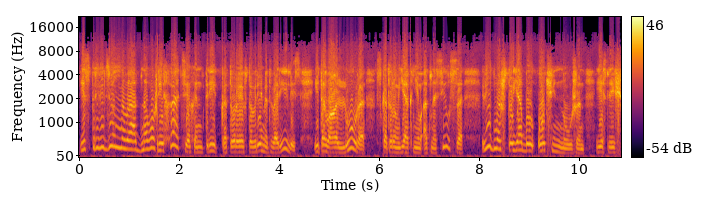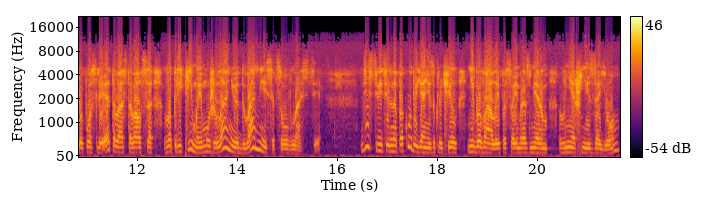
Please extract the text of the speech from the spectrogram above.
Из приведенного одного греха тех интриг, которые в то время творились, и того аллюра, с которым я к ним относился, видно, что я был очень нужен, если еще после этого оставался, вопреки моему желанию, два месяца у власти. Действительно, покуда я не заключил небывалый по своим размерам внешний заем,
